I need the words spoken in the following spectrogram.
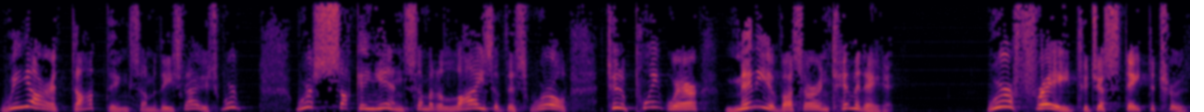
We are adopting some of these values. We're, we're sucking in some of the lies of this world to the point where many of us are intimidated. We're afraid to just state the truth.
